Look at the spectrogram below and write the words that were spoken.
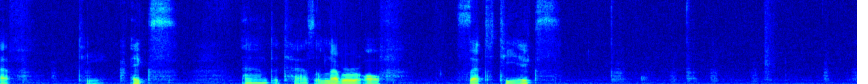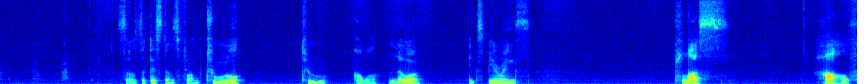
f t x and it has a lever of ztx so the distance from tool to our lower X bearings plus half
